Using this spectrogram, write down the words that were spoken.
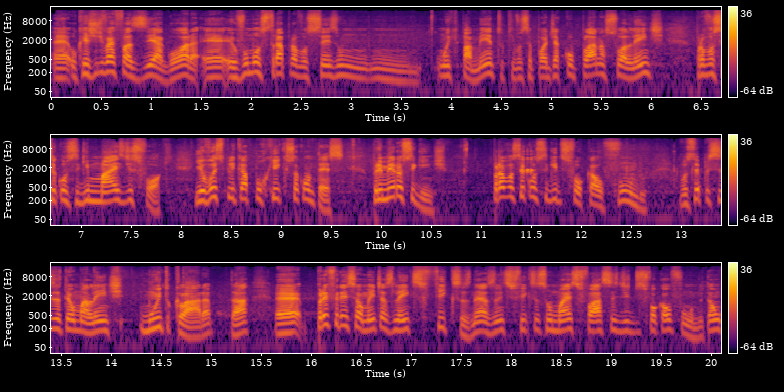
é, o que a gente vai fazer agora é, eu vou mostrar para vocês um, um, um, equipamento que você pode acoplar na sua lente para você conseguir mais desfoque. E eu vou explicar por que, que isso acontece. Primeiro é o seguinte, para você conseguir desfocar o fundo, você precisa ter uma lente muito clara, tá? É, preferencialmente as lentes fixas, né? As lentes fixas são mais fáceis de desfocar o fundo. Então,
